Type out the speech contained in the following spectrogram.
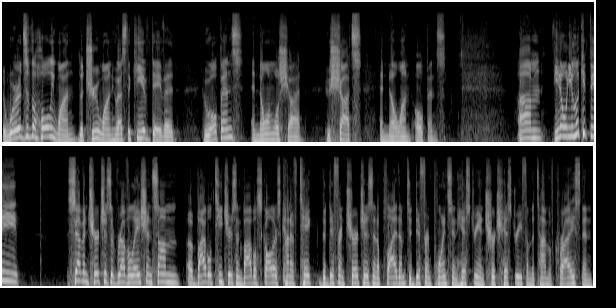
the words of the Holy One, the true one, who has the key of David, who opens and no one will shut, who shuts and no one opens. Um, you know, when you look at the seven churches of Revelation, some uh, Bible teachers and Bible scholars kind of take the different churches and apply them to different points in history and church history from the time of Christ. And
